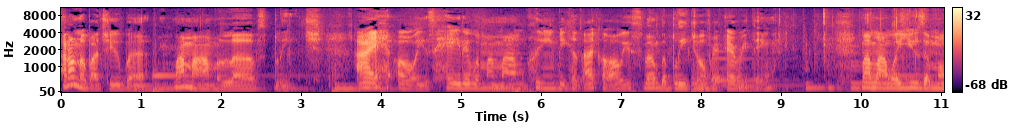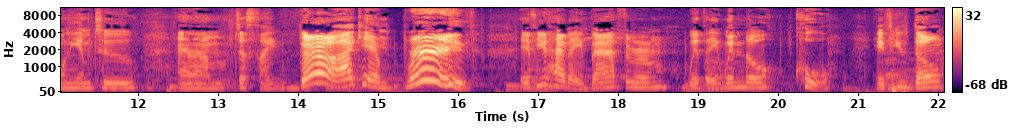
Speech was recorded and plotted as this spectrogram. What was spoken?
I don't know about you, but my mom loves bleach. I always hated when my mom cleaned because I could always smell the bleach over everything. My mom would use ammonium too, and I'm just like, girl, I can't breathe. If you have a bathroom with a window, cool. If you don't,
